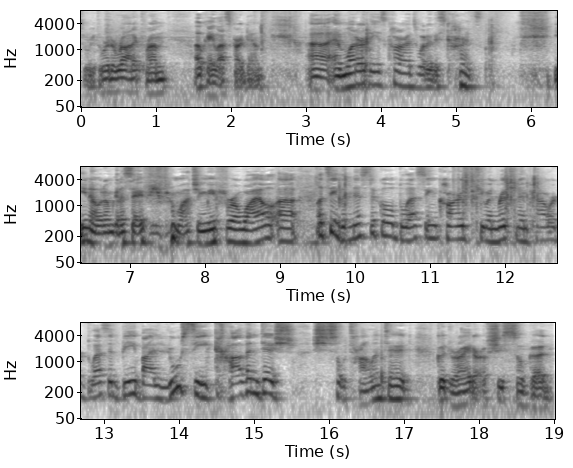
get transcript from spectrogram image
So we get the word erotic from. Okay, last card down. Uh, and what are these cards? What are these cards? You know what I'm going to say if you've been watching me for a while. Uh, let's see. The Mystical Blessing cards to Enrich and Empowered Blessed Be by Lucy Cavendish. She's so talented. Good writer. Oh, she's so good.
